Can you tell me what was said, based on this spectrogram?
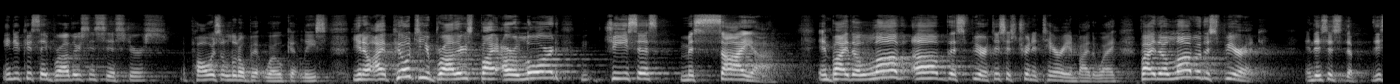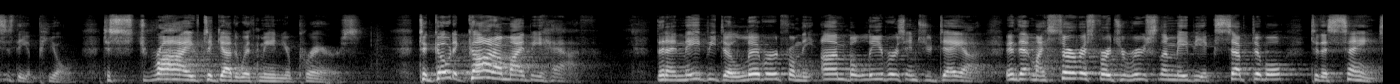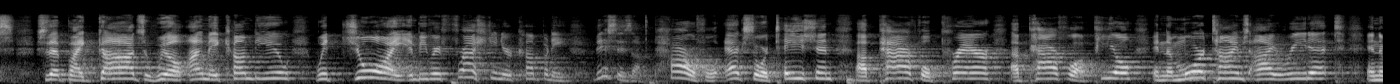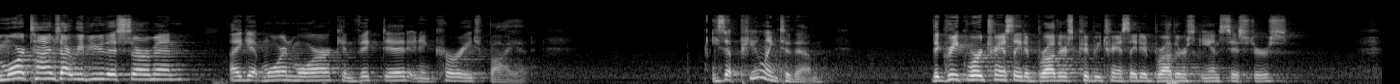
And you could say brothers and sisters. Paul was a little bit woke, at least. You know, I appeal to you, brothers, by our Lord Jesus Messiah and by the love of the Spirit. This is Trinitarian, by the way. By the love of the Spirit and this is the, this is the appeal. To strive together with me in your prayers, to go to God on my behalf, that I may be delivered from the unbelievers in Judea, and that my service for Jerusalem may be acceptable to the saints, so that by God's will I may come to you with joy and be refreshed in your company. This is a powerful exhortation, a powerful prayer, a powerful appeal. And the more times I read it, and the more times I review this sermon, I get more and more convicted and encouraged by it. He's appealing to them. The Greek word translated brothers could be translated brothers and sisters.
